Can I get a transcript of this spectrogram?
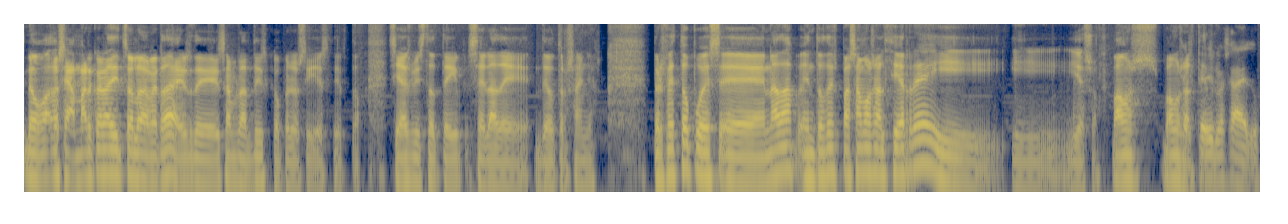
No, o sea, Marcos ha dicho la verdad, es de San Francisco, pero sí, es cierto. Si has visto tape, será de, otros años. Perfecto, pues eh, nada, entonces pasamos al cierre y, eso. Vamos, vamos al cierre. a Edu.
